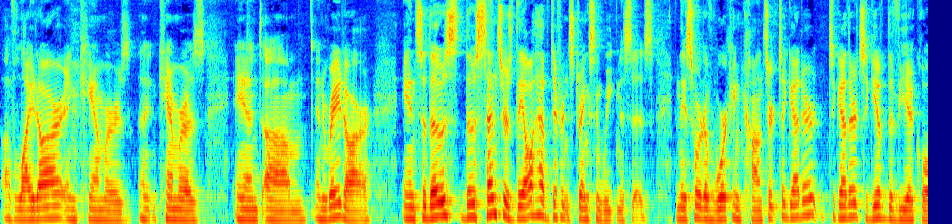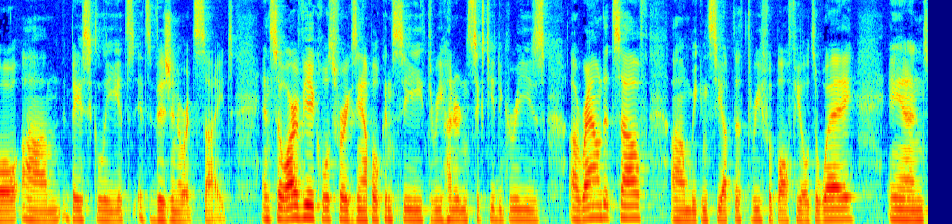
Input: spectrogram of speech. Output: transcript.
of lidar and cameras uh, cameras and um, and radar and so those those sensors they all have different strengths and weaknesses, and they sort of work in concert together together to give the vehicle um, basically its its vision or its sight. And so our vehicles, for example, can see 360 degrees around itself. Um, we can see up to three football fields away. And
